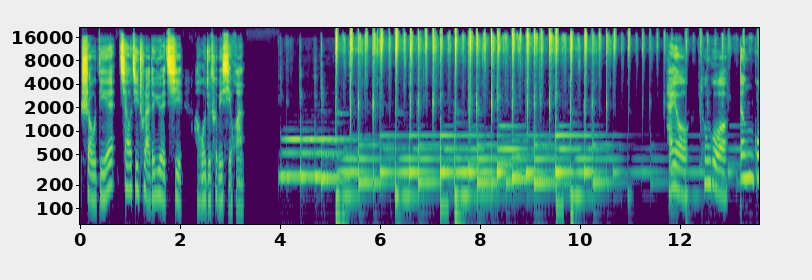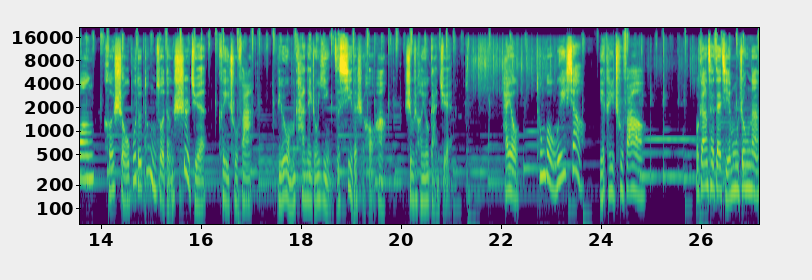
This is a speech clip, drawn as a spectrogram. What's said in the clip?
手碟敲击出来的乐器啊，我就特别喜欢。还有通过灯光和手部的动作等视觉可以触发，比如我们看那种影子戏的时候，哈，是不是很有感觉？还有通过微笑也可以触发哦。我刚才在节目中呢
